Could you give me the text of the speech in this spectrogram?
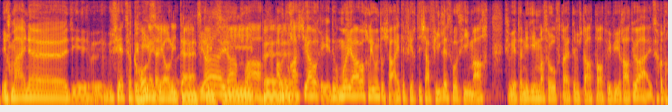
Ich meine, die, sie hat so Kollegialitätsprinzip. Ja, ja, klar. Äh, Aber du, kannst ja auch, du musst ja auch ein bisschen unterscheiden. Vielleicht ist auch vieles, was sie macht, sie wird ja nicht immer so auftreten im Stadtrat wie bei Radio 1. Oder?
